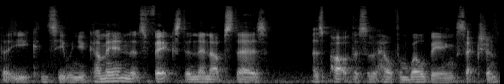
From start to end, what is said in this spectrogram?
that you can see when you come in that's fixed, and then upstairs, as part of the sort of health and well-being section,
